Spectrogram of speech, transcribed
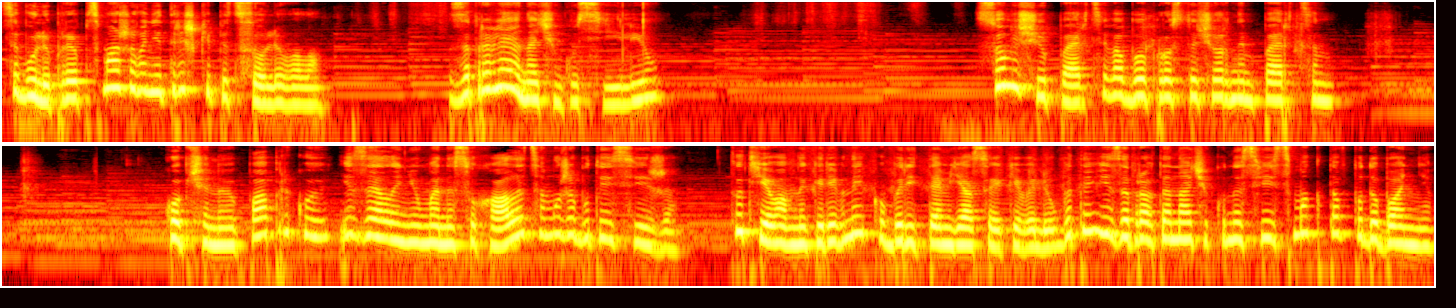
Цибулю при обсмажуванні трішки підсолювала. Заправляю начинку сіллю, сумішю перців або просто чорним перцем копченою паприкою і зеленю у мене суха, але це може бути і свіже. Тут я вам не керівник, оберіть те м'ясо, яке ви любите, і заправте начинку на свій смак та вподобання.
